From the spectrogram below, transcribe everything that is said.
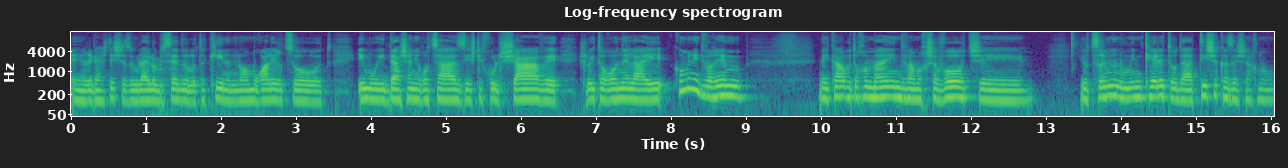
אה, הרגשתי שזה אולי לא בסדר, לא תקין, אני לא אמורה לרצות. אם הוא ידע שאני רוצה, אז יש לי חולשה ויש לו יתרון אליי. כל מיני דברים, בעיקר בתוך ה mind והמחשבות, שיוצרים לנו מין כלא תודעתי שכזה, שאנחנו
